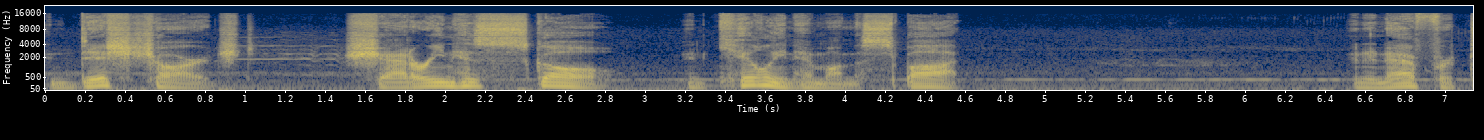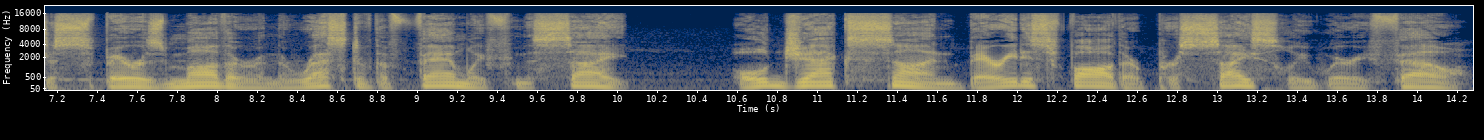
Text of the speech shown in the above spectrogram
and discharged, shattering his skull and killing him on the spot. In an effort to spare his mother and the rest of the family from the sight, old Jack's son buried his father precisely where he fell.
